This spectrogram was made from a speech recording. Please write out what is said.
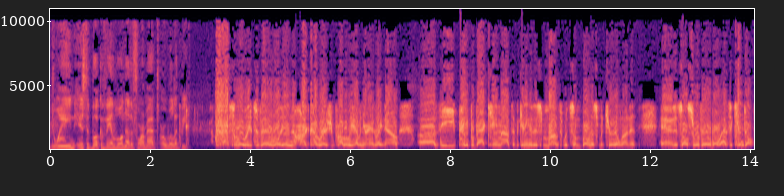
Dwayne, is the book available in other formats, or will it be? Absolutely. It's available in hardcover, as you probably have in your hand right now. Uh, the paperback came out the beginning of this month with some bonus material on it, and it's also available as a Kindle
